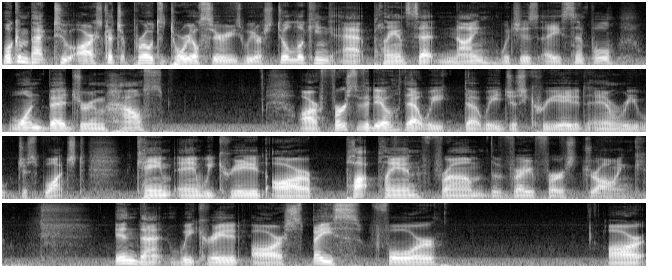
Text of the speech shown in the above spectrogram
Welcome back to our SketchUp Pro tutorial series. We are still looking at plan set 9, which is a simple one bedroom house. Our first video that we that we just created and we just watched came and we created our plot plan from the very first drawing. In that we created our space for our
